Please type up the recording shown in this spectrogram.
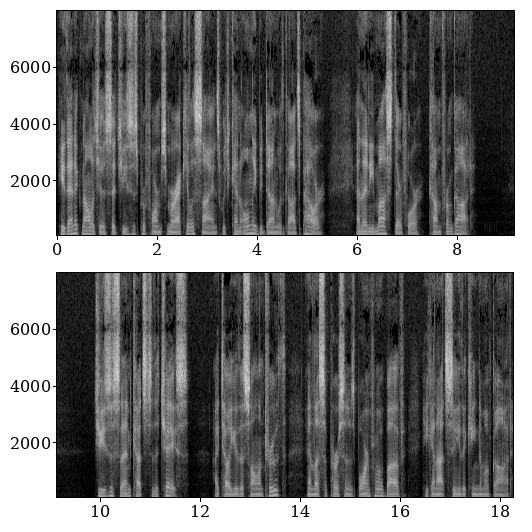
He then acknowledges that Jesus performs miraculous signs which can only be done with God's power, and that he must, therefore, come from God. Jesus then cuts to the chase. I tell you the solemn truth, unless a person is born from above, he cannot see the kingdom of God.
